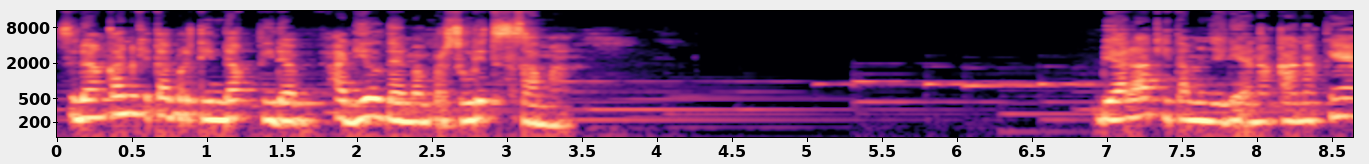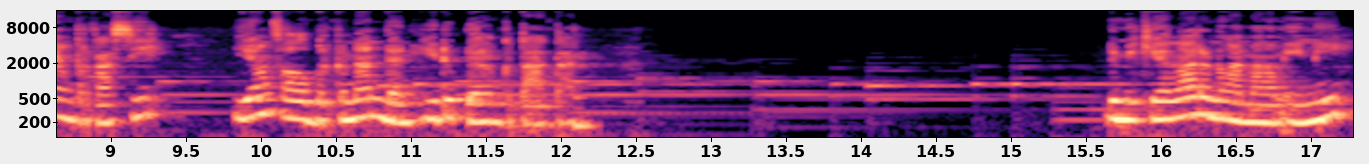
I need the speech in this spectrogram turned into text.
sedangkan kita bertindak tidak adil dan mempersulit sesama. Biarlah kita menjadi anak-anaknya yang terkasih, yang selalu berkenan dan hidup dalam ketaatan. Demikianlah renungan malam ini.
